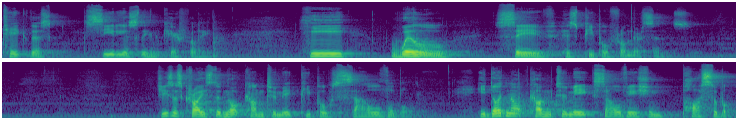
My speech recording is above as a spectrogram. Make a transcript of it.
take this seriously and carefully. He will save his people from their sins. Jesus Christ did not come to make people salvable. He did not come to make salvation possible.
